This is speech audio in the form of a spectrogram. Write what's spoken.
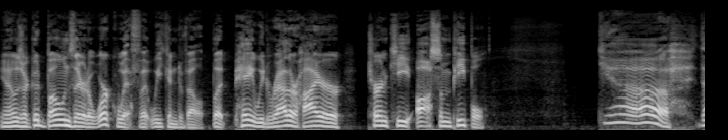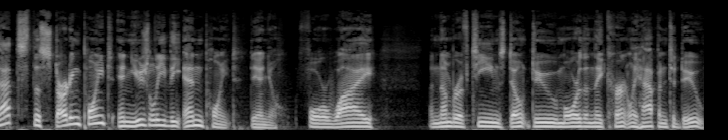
you know, is there good bones there to work with that we can develop? But hey, we'd rather hire turnkey, awesome people. Yeah, that's the starting point and usually the end point, Daniel, for why a number of teams don't do more than they currently happen to do.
